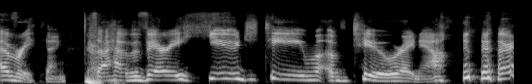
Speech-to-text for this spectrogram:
Everything. so I have a very huge team of two right now.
